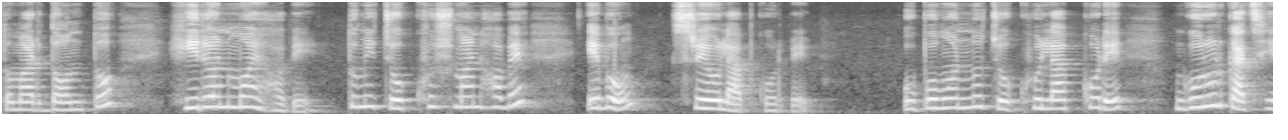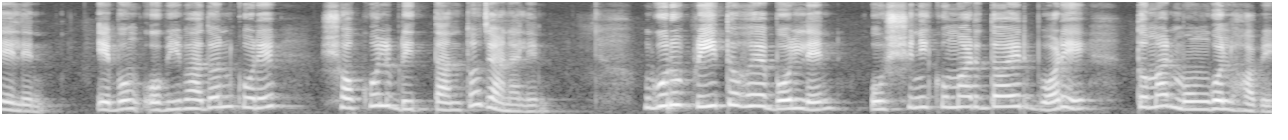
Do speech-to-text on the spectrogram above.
তোমার দন্ত হিরণময় হবে। তুমি চক্ষুষ্মান হবে এবং শ্রেয় লাভ করবে। উপমন্যু চক্ষু লাভ করে গুরুর কাছে এলেন এবং অভিবাদন করে সকল বৃত্তান্ত জানালেন। গুরু প্রীত হয়ে বললেন, অশ্বিনী কুমারদ্বয়ের বরে তোমার মঙ্গল হবে।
